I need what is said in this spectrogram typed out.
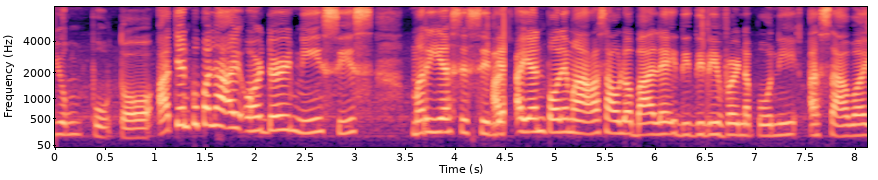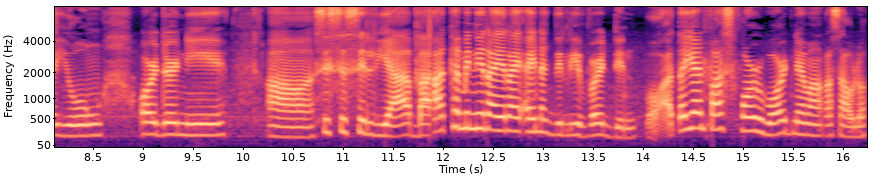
yung puto. At yan po pala ay order ni Sis Maria Cecilia. At ayan po ni mga kasawlo, bale, i-deliver na po ni asawa yung order ni uh, si Cecilia. At kami ni Rai Rai ay nag-deliver din po. At ayan, fast forward na mga kasawlo.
